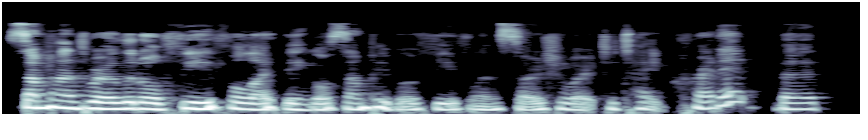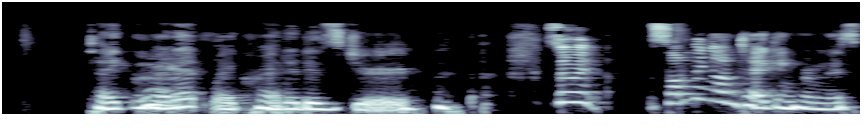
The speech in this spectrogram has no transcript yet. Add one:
sometimes we're a little fearful, I think, or some people are fearful in social work to take credit, but Take credit where credit is due. so it, something I'm taking from this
